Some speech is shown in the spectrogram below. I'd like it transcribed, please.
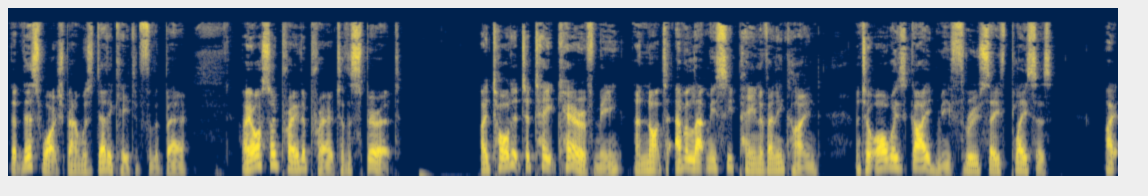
that this watchband was dedicated for the bear. I also prayed a prayer to the spirit. I told it to take care of me and not to ever let me see pain of any kind, and to always guide me through safe places. I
